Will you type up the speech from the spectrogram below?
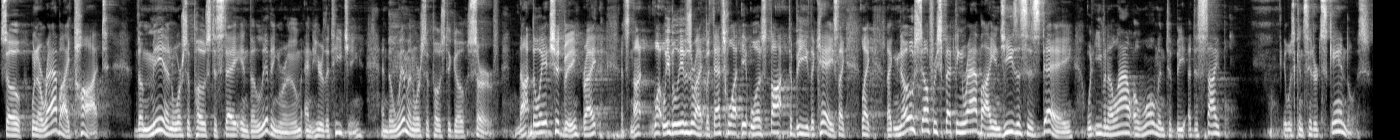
So when a rabbi taught, the men were supposed to stay in the living room and hear the teaching, and the women were supposed to go serve. Not the way it should be, right? That's not what we believe is right, but that's what it was thought to be the case. Like, like, like no self respecting rabbi in Jesus' day would even allow a woman to be a disciple. It was considered scandalous.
